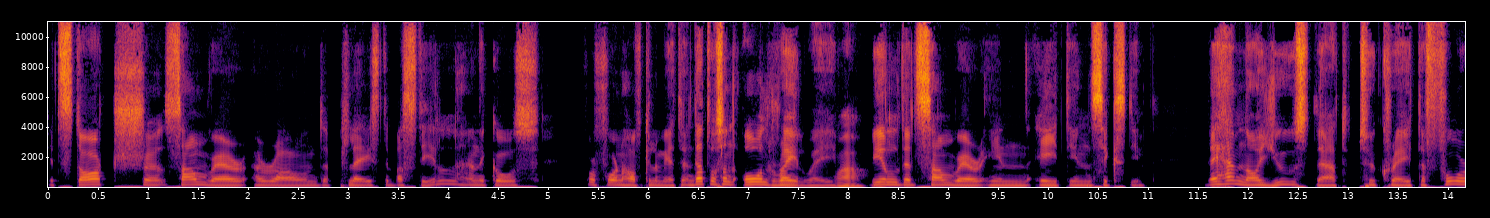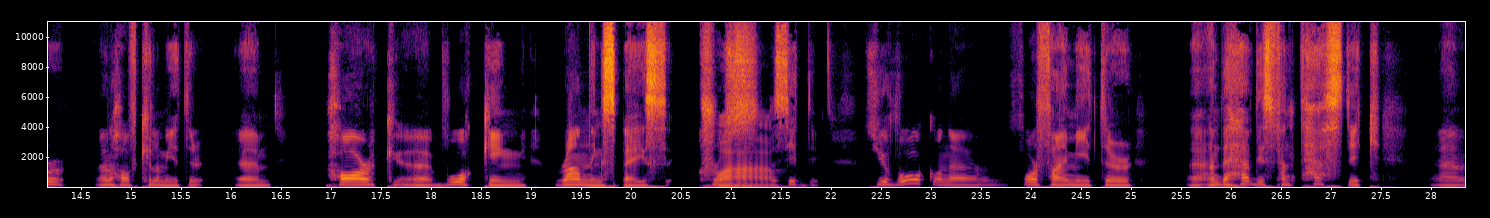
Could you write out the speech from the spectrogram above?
It starts uh, somewhere around the place the Bastille, and it goes for four and a half kilometer. And that was an old railway Wow. built somewhere in 1860. They have now used that to create a four and a half kilometer um, park, uh, walking, running space across Wow. the city. So you walk on a four or five meter, uh, and they have this fantastic uh,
